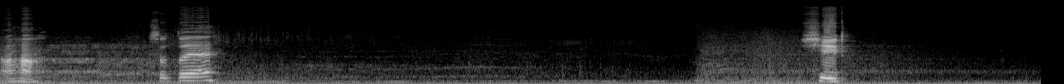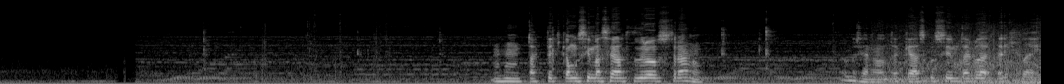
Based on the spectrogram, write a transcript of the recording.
Aha. Co to je? Shit. Teďka musím asi na tu druhou stranu. Dobře no, tak já zkusím takhle rychlej.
